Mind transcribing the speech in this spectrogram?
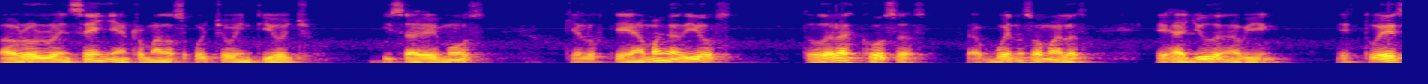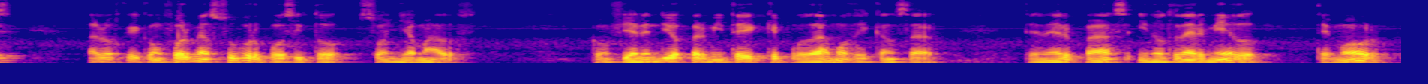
Pablo lo enseña en Romanos 8, 28, y sabemos que a los que aman a Dios, todas las cosas, buenas o malas, les ayudan a bien. Esto es, a los que conforme a su propósito son llamados. Confiar en Dios permite que podamos descansar, tener paz y no tener miedo, temor,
